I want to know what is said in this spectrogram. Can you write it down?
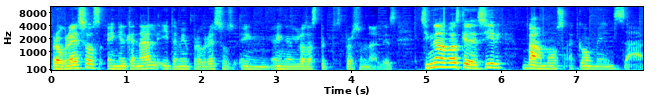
progresos en el canal y también progresos en, en los aspectos personales. Sin nada más que decir, vamos a comenzar.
